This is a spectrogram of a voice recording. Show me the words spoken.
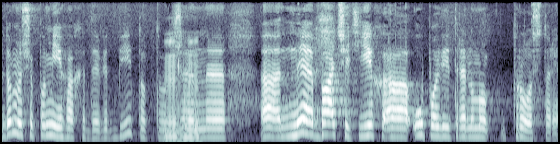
відомо, що по мігах іде відбій, тобто вже не, е, не бачить їх е, у повітряному просторі.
